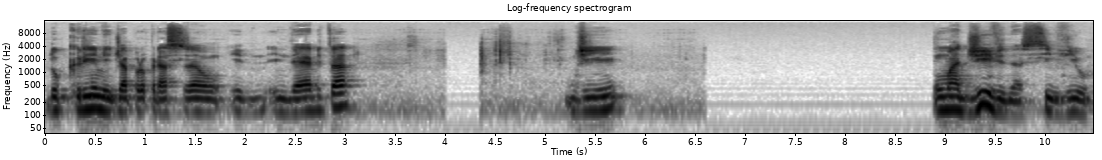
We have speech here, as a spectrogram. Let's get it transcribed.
do crime de apropriação indébita de uma dívida civil.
